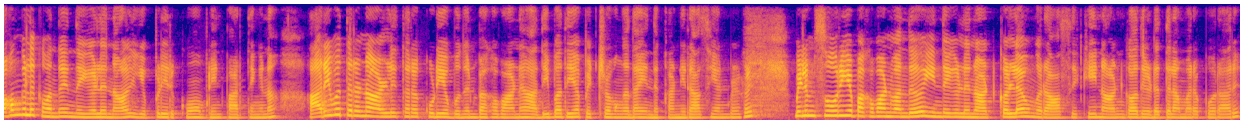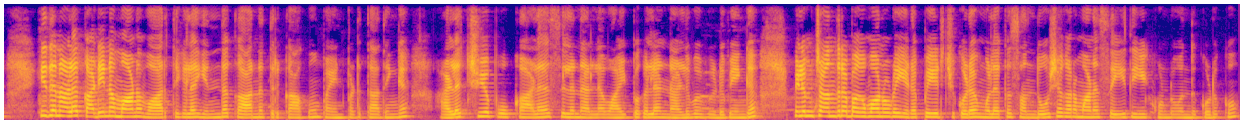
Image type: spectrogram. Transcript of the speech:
அவங்களுக்கு வந்து இந்த ஏழு நாள் எப்படி இருக்கும் அப்படின்னு பார்த்தீங்கன்னா அறிவுத்திறனை அள்ளித்தரக்கூடிய புதன் பகவானை அதிபதியாக பெற்றவங்க தான் இந்த கன்னிராசி அன்பர்கள். மேலும் சூரிய பகவான் வந்து இந்த ஏழு நாட்களில் உங்கள் ராசிக்கு நான்காவது இடத்துல அமர போகிறாரு இதனால் கடினமான வார்த்தைகளை எந்த காரணத்திற்காகவும் பயன்படுத்தாதீங்க. அலட்சிய போக்கால் சில நல்ல வாய்ப்புகளை நழுவ விடுவீங்க. மேலும் சந்திர பகவானோட இடப்பெயர்ச்சி கூட உங்களுக்கு சந்தோஷகரமான செய்தியை கொண்டு வந்து கொடுக்கும்.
